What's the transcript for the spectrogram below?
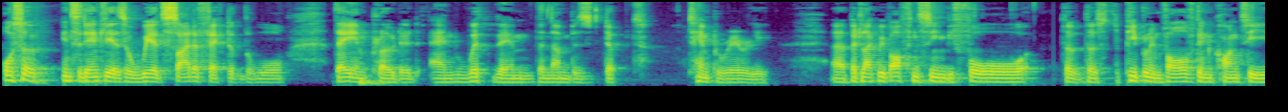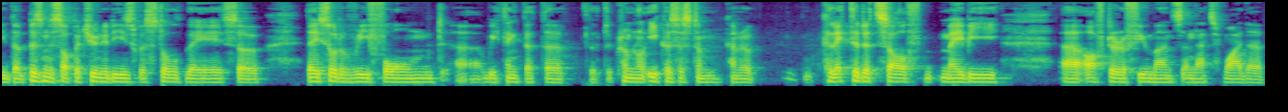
also, incidentally, as a weird side effect of the war, they imploded and with them the numbers dipped temporarily. Uh, but like we've often seen before, the, the, the, people involved in Conti, the business opportunities were still there. So they sort of reformed. Uh, we think that the, the, the, criminal ecosystem kind of collected itself maybe uh, after a few months. And that's why the,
